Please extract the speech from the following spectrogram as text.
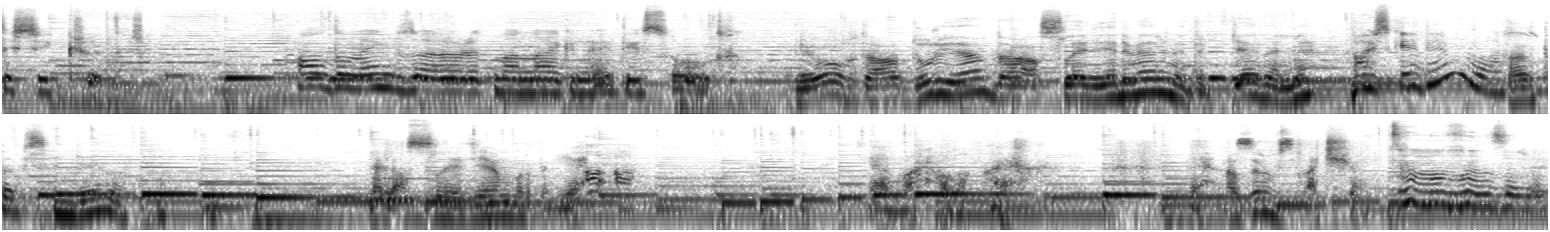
Teşekkür ederim. Aldığım en güzel öğretmenler günü hediyesi oldu. Yok daha dur ya. Daha asıl hediyeni vermedim. Gel benimle. Başka hediye mi var? Var tabii sen gel bak. Gel asıl hediyem burada gel. Aa, Gel bakalım. Gel. Gel, hazır mısın? Açıyorum. tamam hazırım.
